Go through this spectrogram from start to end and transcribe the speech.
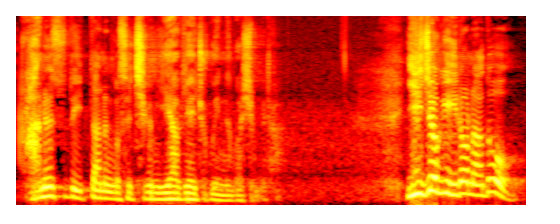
않을 수도 있다는 것을 지금 이야기해 주고 있는 것입니다. 이적이 일어나도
